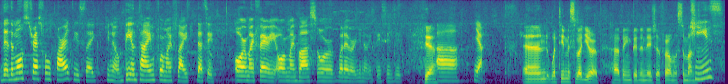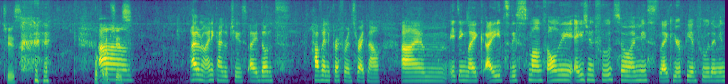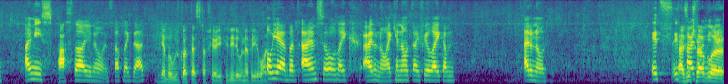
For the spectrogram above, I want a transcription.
the, the most stressful part is like, you know, be on time for my flight. That's it. Or my ferry, or my bus, or whatever, you know, this is it. yeah. Uh, yeah. and what do you miss about Europe having been in Asia for almost a month? Cheese. Cheese? what kind of cheese? Um, I don't know, any kind of cheese. I don't have any preference right now. I'm eating like I eat this month only Asian food, so I miss like European food. I mean, I miss pasta, you know, and stuff like that. Yeah, but we've got that stuff here. You could eat it whenever you want. Oh yeah, but I'm so like I don't know. I cannot. I feel like I'm. I don't know. It's, it's As a hard for me traveler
